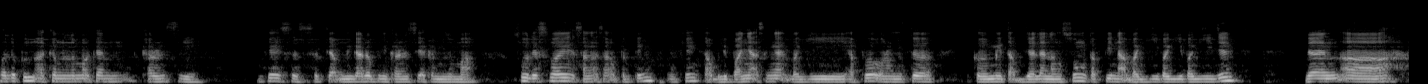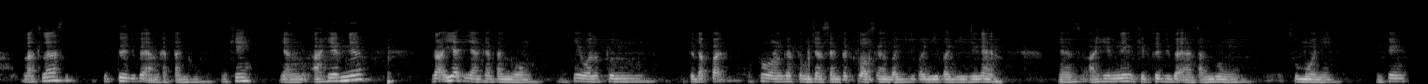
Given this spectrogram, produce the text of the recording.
walaupun akan melemahkan currency Okay, setiap negara punya currency akan melemah. So that's why sangat-sangat penting. Okay, tak boleh banyak sangat bagi apa orang kata ekonomi tak berjalan langsung tapi nak bagi-bagi-bagi je. Dan uh, last-last kita juga yang akan tanggung. Okay, yang akhirnya rakyat yang akan tanggung. Okay, walaupun kita dapat apa orang kata macam Santa Claus kan bagi-bagi-bagi je kan. Yes, akhirnya kita juga yang tanggung semua ni. Okay,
